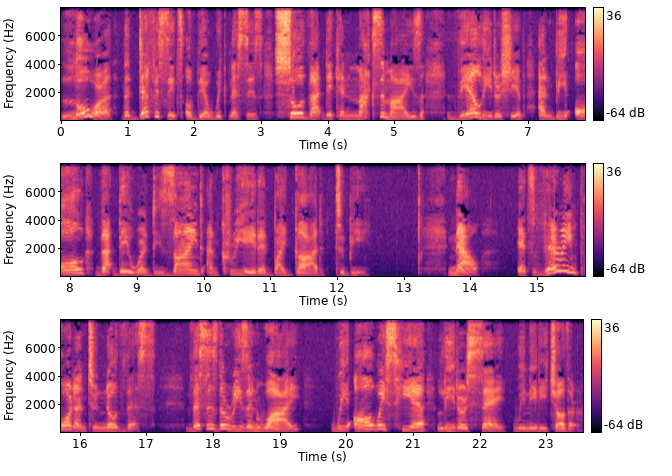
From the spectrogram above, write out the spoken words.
lower the deficits of their weaknesses so that they can maximize their leadership and be all that they were designed and created by God to be. Now, it's very important to note this. This is the reason why we always hear leaders say we need each other.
